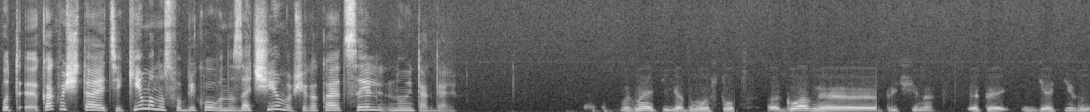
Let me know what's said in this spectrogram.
Вот э, как вы считаете, кем оно сфабриковано, зачем вообще, какая цель, ну и так далее? Вы знаете, я думаю, что э, главная э, причина это идиотизм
